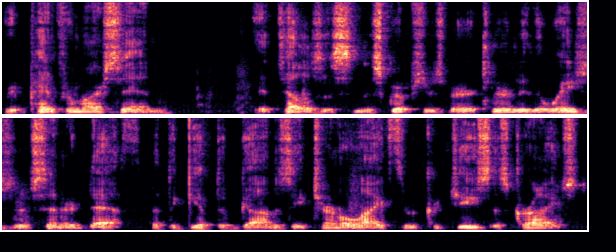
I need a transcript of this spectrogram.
repent from our sin. It tells us in the scriptures very clearly the wages of sin are death, but the gift of God is eternal life through Jesus Christ.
